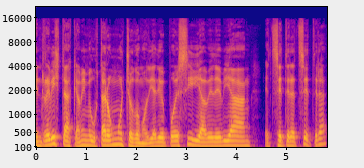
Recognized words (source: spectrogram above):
en revistas que a mí me gustaron mucho, como Diario de Poesía, B. de Bian, etcétera, etcétera,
